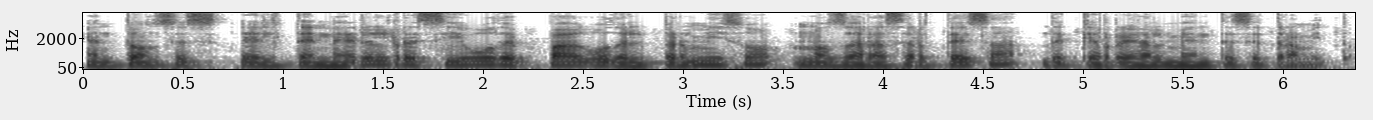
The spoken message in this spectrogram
Entonces, el tener el recibo de pago del permiso nos dará certeza de que realmente se tramitó.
